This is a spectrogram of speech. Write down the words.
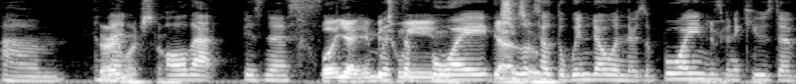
Um, and Very much so. All that business Well, yeah, in with between. the boy that yeah, she looks so- out the window and there's a boy and he's And been accused of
